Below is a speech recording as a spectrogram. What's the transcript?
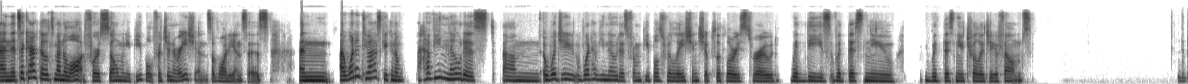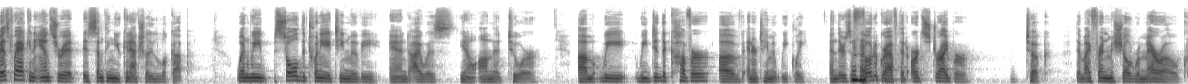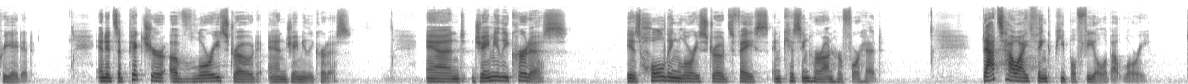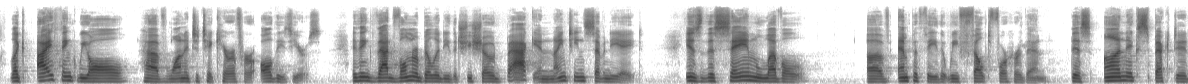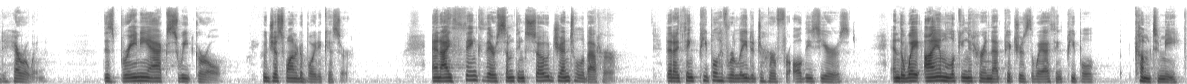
And it's a character that's meant a lot for so many people, for generations of audiences. And I wanted to ask you, kind of, have you noticed, um, what you, what have you noticed from people's relationships with Laurie Strode with these, with this new, with this new trilogy of films? the best way I can answer it is something you can actually look up. When we sold the 2018 movie and I was, you know, on the tour, um, we we did the cover of Entertainment Weekly, and there's a Mhm. photograph that Art Streiber took that my friend Michelle Romero created, and it's a picture of Laurie Strode and Jamie Lee Curtis, and Jamie Lee Curtis is holding Laurie Strode's face and kissing her on her forehead. That's how I think people feel about Laurie. Like, I think we all have wanted to take care of her all these years. I think that vulnerability that she showed back in 1978 is the same level of empathy that we felt for her then. This unexpected heroine, this brainiac sweet girl who just wanted a boy to kiss her. And I think there's something so gentle about her that I think people have related to her for all these years. And the way I am looking at her in that picture is the way I think people come to me.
